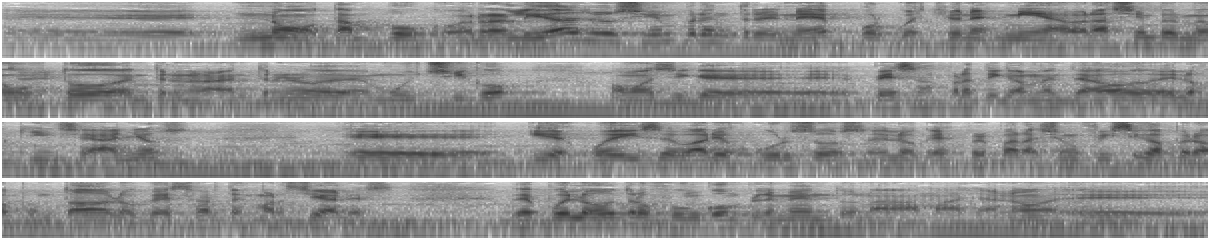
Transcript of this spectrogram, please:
Eh, no, tampoco. En realidad yo siempre entrené por cuestiones mías, ¿verdad? Siempre me gustó entrenar. Entreno desde muy chico. Vamos a decir que pesas prácticamente hago de los 15 años. Eh, y después hice varios cursos en lo que es preparación física, pero apuntado a lo que es artes marciales. Después lo otro fue un complemento nada más, ya, ¿no? Eh,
